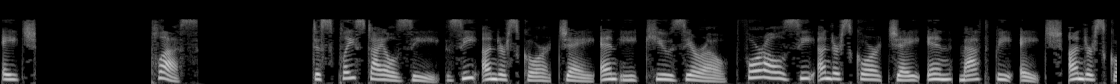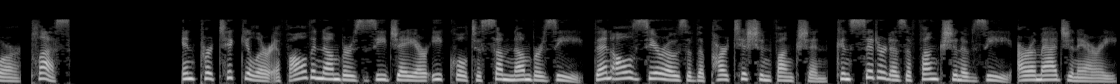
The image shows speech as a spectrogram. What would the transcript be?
h plus display style z z underscore j neq zero for all z underscore j in math b h underscore plus. In particular, if all the numbers zj are equal to some number z, then all zeros of the partition function considered as a function of z are imaginary.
